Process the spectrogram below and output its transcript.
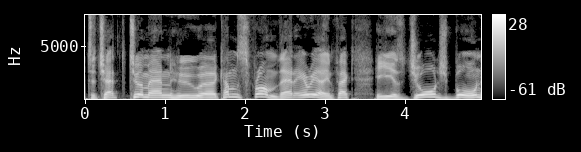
to chat to a man who uh, comes from that area. In fact, he is George born.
